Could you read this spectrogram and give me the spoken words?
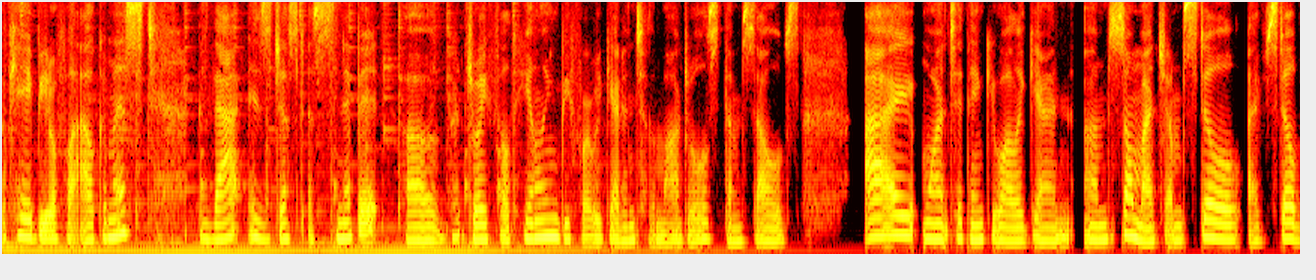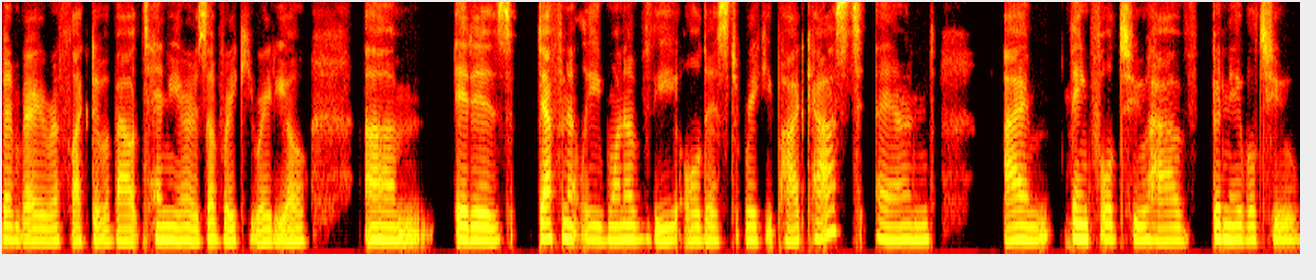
Okay, beautiful alchemist. That is just a snippet of joy filled healing before we get into the modules themselves. I want to thank you all again um, so much. I'm still, I've still been very reflective about 10 years of Reiki Radio. Um, it is definitely one of the oldest Reiki podcasts. And I'm thankful to have been able to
